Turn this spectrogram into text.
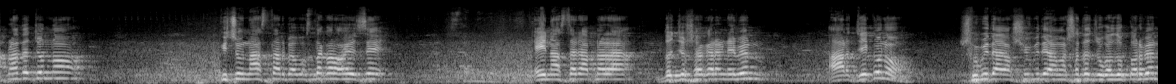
আপনাদের জন্য কিছু নাস্তার ব্যবস্থা করা হয়েছে। এই নাস্তাটা আপনারা ধৈর্য সহকারে নেবেন আর যে কোনো সুবিধা অসুবিধায় আমার সাথে যোগাযোগ করবেন।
